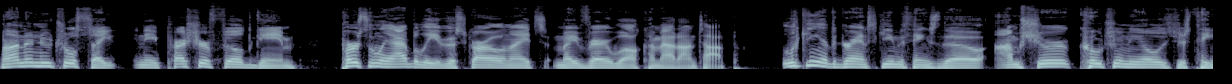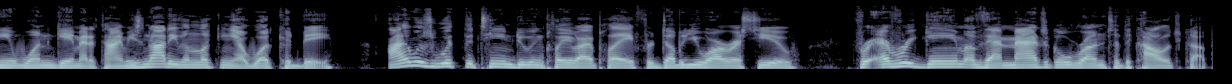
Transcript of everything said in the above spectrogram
On a neutral site in a pressure filled game, personally, I believe the Scarlet Knights might very well come out on top. Looking at the grand scheme of things, though, I'm sure Coach O'Neill is just taking it one game at a time. He's not even looking at what could be. I was with the team doing play by play for WRSU for every game of that magical run to the College Cup.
